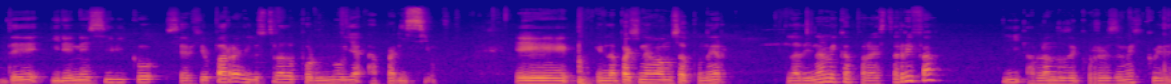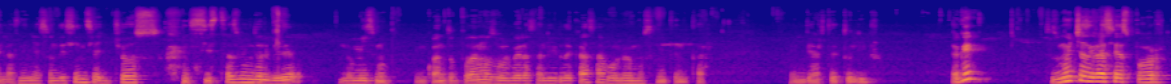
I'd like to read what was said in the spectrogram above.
de Irene Cívico, Sergio Parra, ilustrado por Nuria Aparicio. Eh, en la página vamos a poner la dinámica para esta rifa. Y hablando de Correos de México y de las niñas son de ciencia, Jos, si estás viendo el video, lo mismo. En cuanto podamos volver a salir de casa, volvemos a intentar enviarte tu libro. ¿Ok? Entonces muchas gracias por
